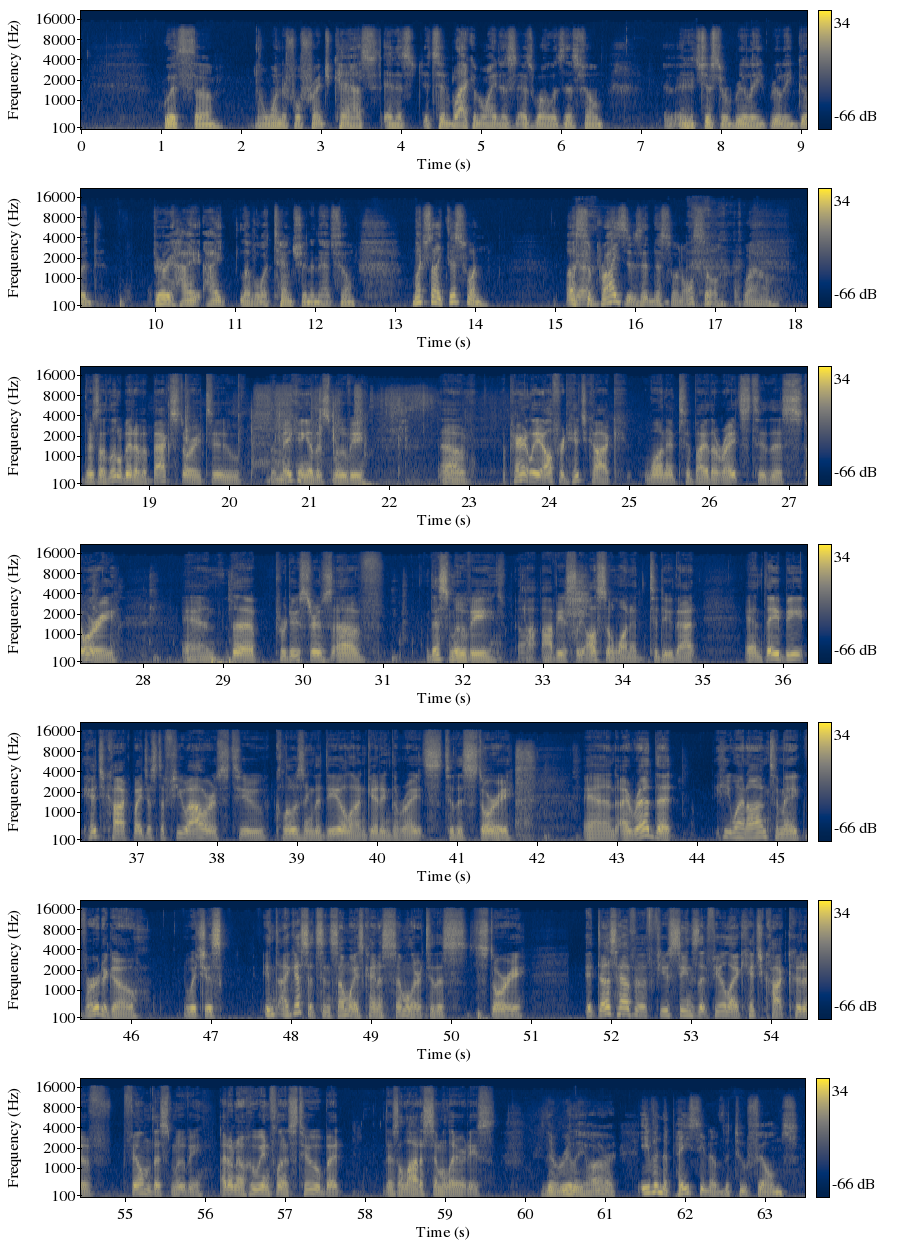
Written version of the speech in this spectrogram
with um, a wonderful French cast, and it's it's in black and white as as well as this film, and it's just a really really good, very high high level attention in that film, much like this one. Uh, yeah. Surprises in this one also. wow. There's a little bit of a backstory to the making of this movie. Uh, apparently, Alfred Hitchcock wanted to buy the rights to this story, and the producers of this movie obviously also wanted to do that. And they beat Hitchcock by just a few hours to closing the deal on getting the rights to this story. And I read that he went on to make Vertigo, which is, I guess it's in some ways kind of similar to this story. It does have a few scenes that feel like Hitchcock could have filmed this movie. I don't know who influenced who, but there's a lot of similarities. There really are. Even the pacing of the two films,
